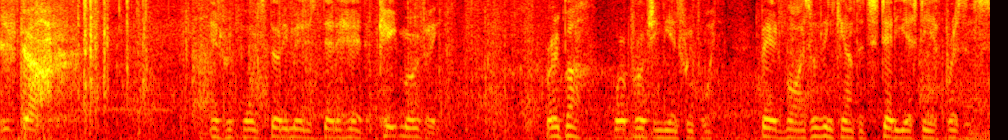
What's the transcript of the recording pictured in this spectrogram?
He's down. Entry point's 30 meters dead ahead. Keep moving. Reaper, we're approaching the entry point. Be advised, we've encountered steady SDF presence.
